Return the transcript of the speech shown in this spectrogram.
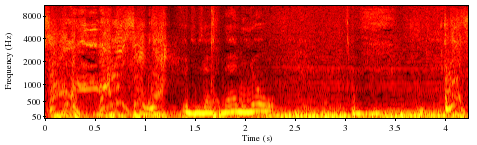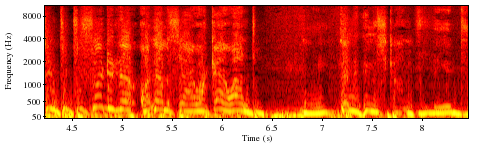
sɛ ɔmo se nyɛ. Na sɛ ntutu soɔ dodo ɔnam sɛ wɔka wanto Ɛɛ, na mehim sika no ɛbɛyɛ du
